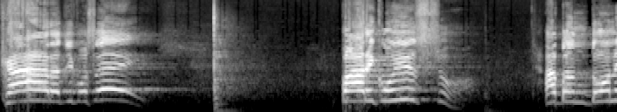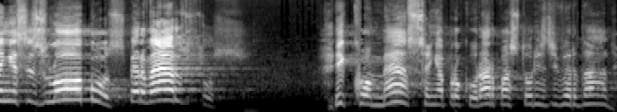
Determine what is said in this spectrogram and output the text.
cara de vocês. Parem com isso. Abandonem esses lobos perversos. E comecem a procurar pastores de verdade,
